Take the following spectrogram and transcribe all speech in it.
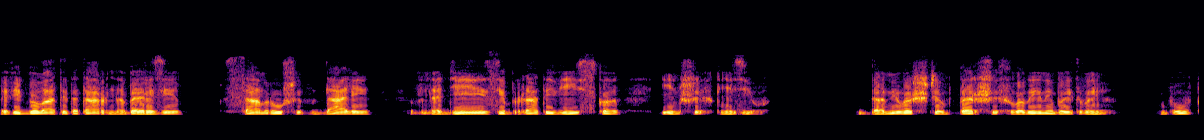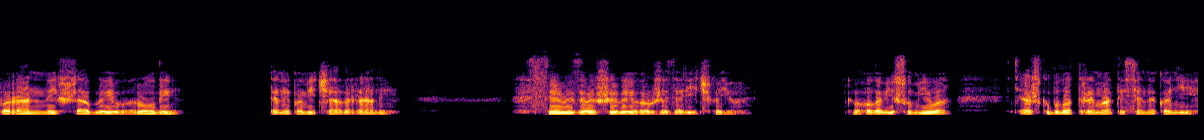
відбивати татар на березі, сам рушив далі в надії зібрати військо інших князів. Данило ще в перші хвилини битви був поранений шаблею в груди та не помічав рани. Сили залишили його вже за річкою. В голові шуміло, тяжко було триматися на коні.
